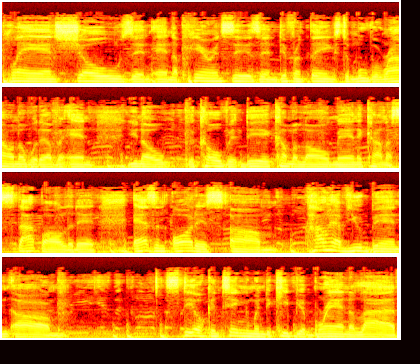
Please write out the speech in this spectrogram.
planned shows and, and appearances and different things to move around or whatever. And you know, the COVID did come along, man, and kind of stop all of that. As an artist, um, how have you been? Um, still continuing to keep your brand alive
